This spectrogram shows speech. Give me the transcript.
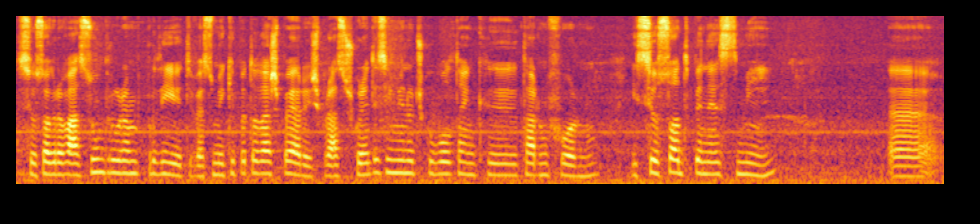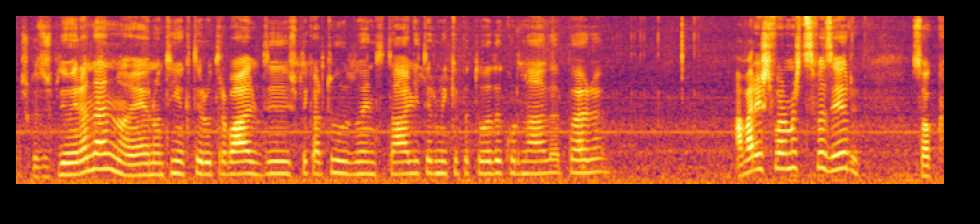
Se eu só gravasse um programa por dia, tivesse uma equipa toda à espera e esperasse os 45 minutos que o bolo tem que estar no forno, e se eu só dependesse de mim, ah, as coisas podiam ir andando, não é? Eu não tinha que ter o trabalho de explicar tudo em detalhe e ter uma equipa toda coordenada para. Há várias formas de se fazer. Só que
